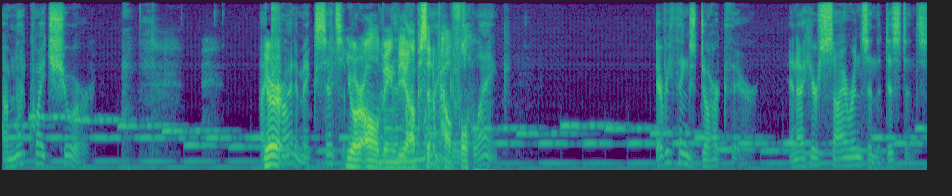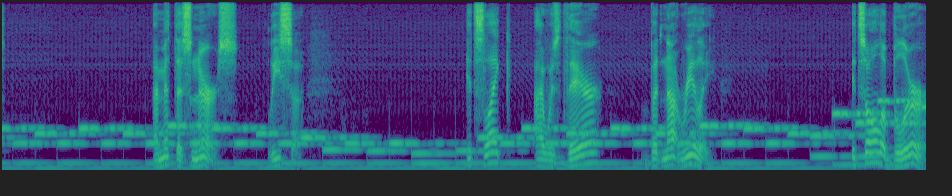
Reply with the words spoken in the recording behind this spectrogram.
I'm not quite sure. You're- try to make sense of you it, are all being the opposite of helpful. Blank. Everything's dark there, and I hear sirens in the distance. I met this nurse, Lisa. It's like I was there, but not really. It's all a blur,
